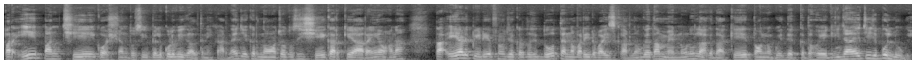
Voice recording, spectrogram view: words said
ਪਰ ਇਹ 5-6 ਕੁਐਸਚਨ ਤੁਸੀਂ ਬਿਲਕੁਲ ਵੀ ਗਲਤ ਨਹੀਂ ਕਰਨੇ, ਜੇਕਰ ਨੌ ਚੋਂ ਤੁਸੀਂ 6 ਕਰਕੇ ਆ ਰਹੇ ਹੋ, ਹਨਾ, ਤਾਂ ਇਹ ਵਾਲੀ ਪੀਡੀਐਫ ਨੂੰ ਜੇਕਰ ਤੁਸੀਂ ਦੋ ਤਿੰਨ ਵਾਰੀ ਰਿਵਾਈਜ਼ ਕਰ ਲਓਗੇ ਤਾਂ ਮੈਨੂੰ ਨਹੀਂ ਲੱਗਦਾ ਕਿ ਤੁਹਾਨੂੰ ਕੋਈ ਦਿੱਕਤ ਹੋਏਗੀ ਜਾਂ ਇਹ ਚੀਜ਼ ਭੁੱਲੂਗੀ।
